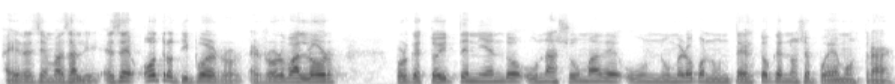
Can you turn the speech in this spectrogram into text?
Ahí recién va a salir. Ese es otro tipo de error, error valor, porque estoy teniendo una suma de un número con un texto que no se puede mostrar.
